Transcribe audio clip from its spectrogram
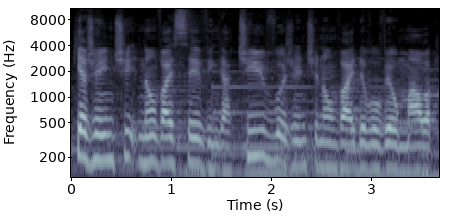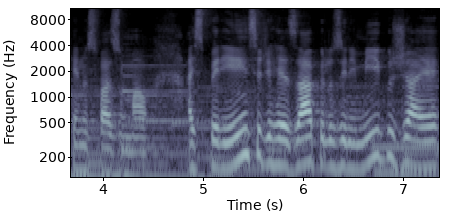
que a gente não vai ser vingativo, a gente não vai devolver o mal a quem nos faz o mal. A experiência de rezar pelos inimigos já é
